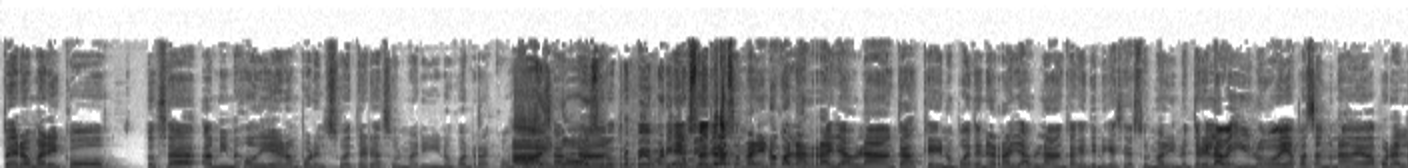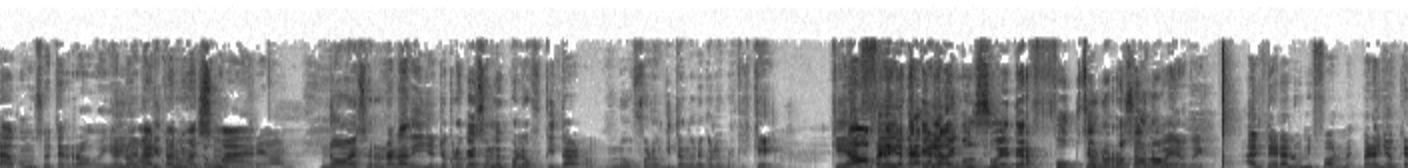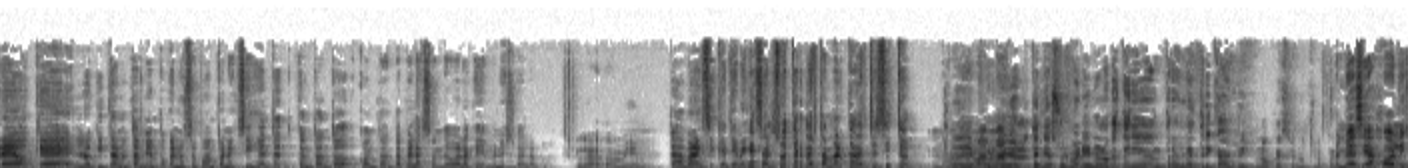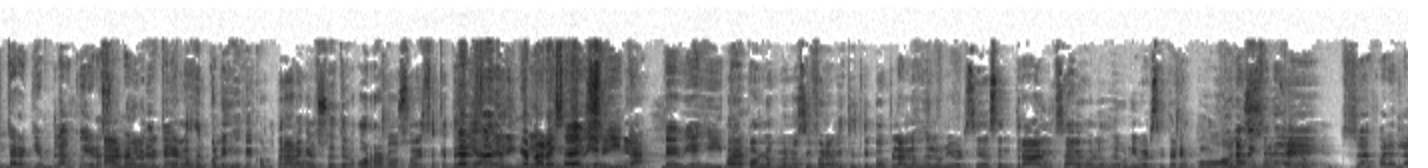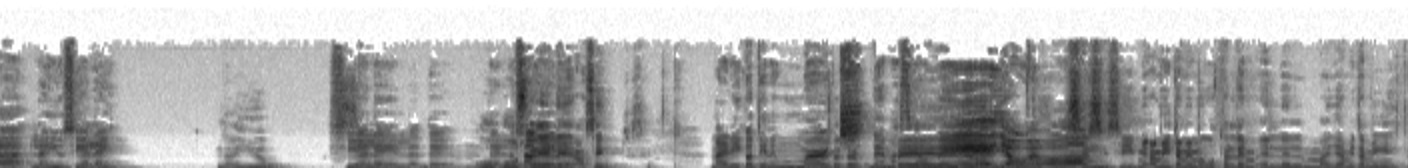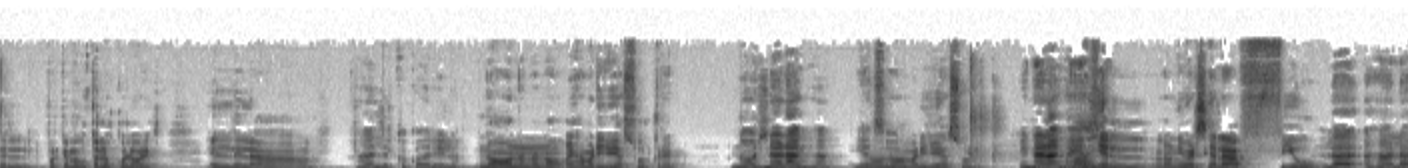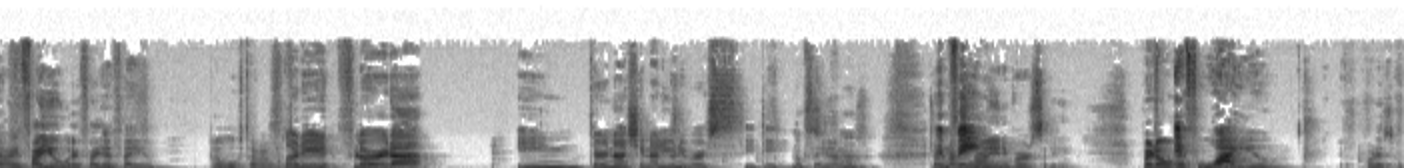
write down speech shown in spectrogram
Pero, marico, o sea, a mí me jodieron por el suéter azul marino con, ra- con Ay, no, ese era otro peo, marico. El suéter me- azul marino con las rayas blancas, que no puede tener rayas blancas, que tiene que ser azul marino entero. Y, la y luego veías pasando una beba por al lado con un suéter rojo. Y yo, Y no, le al quitaron coño de tu madre, vale. No, eso era una ladilla. Yo creo que eso después lo quitaron. Lo fueron quitando en el colegio porque es que. ¿Qué No, yo afecta que, que yo lo- tenga un suéter fucsia, uno rosado, uno verde? altera el uniforme. Pero yo creo que lo quitaron también porque no se pueden poner exigentes con tanto, con tanta pelazón de bola que hay en Venezuela. pues. Claro, también. Te vas a poner exi- que tiene que ser el suéter de esta marca, de este sitio. No, no, yo me acuerdo mamá. que yo le tenía azul marino, lo que tenía eran tres letricas. ri- No, que ese no te lo Él puedes. me decía Hollister aquí en blanco y era azul Ah, no, marino lo que entero. querían los del colegio es que compraran el suéter horroroso ese que tenía el in- que el parece de insignia. viejita, de viejita. Para por lo menos si fueran este tipo de plan, los de la Universidad Central, ¿sabes? O los de universitarios, ¿Tú coño, no visto son lo de... ¿tú ¿Sabes cuál es la, la UCLA? La U, CLA la de, de Los UCL, Ángeles. así. Sí, sí. Marico, tienen un merch Suéter demasiado bello. bello, huevón. Sí, sí, sí. A mí también me gusta el de el del Miami también este, el- porque me gustan los colores. El de la Ah, el del cocodrilo. No, no, no, no, es amarillo y azul, creo. No, es naranja y no, azul. no, amarillo y azul. Es naranja y Ah, azul. y el, la universidad la FIU. La, ajá, la, La FIU, FIU. FIU. Me gusta, me gusta. Flori- Florida International University. No sé. Sí, algo así. En International fin. University. Pero FYU. por eso.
